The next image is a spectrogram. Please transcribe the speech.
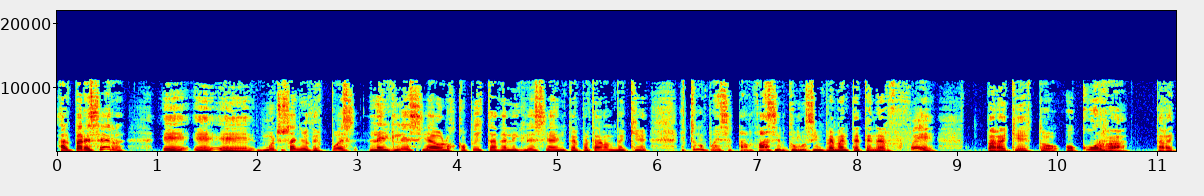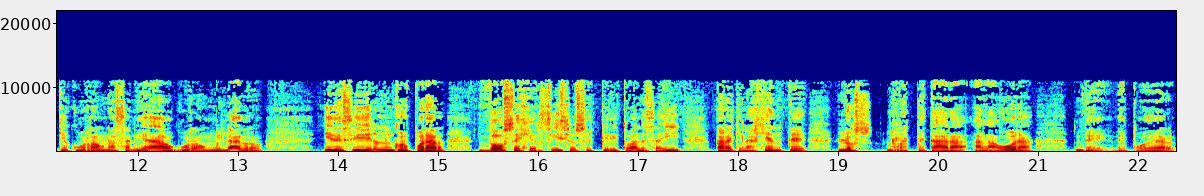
Al parecer, eh, eh, eh, muchos años después, la iglesia o los copistas de la iglesia interpretaron de que esto no puede ser tan fácil como simplemente tener fe para que esto ocurra, para que ocurra una sanidad, ocurra un milagro. Y decidieron incorporar dos ejercicios espirituales ahí para que la gente los respetara a la hora de, poder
